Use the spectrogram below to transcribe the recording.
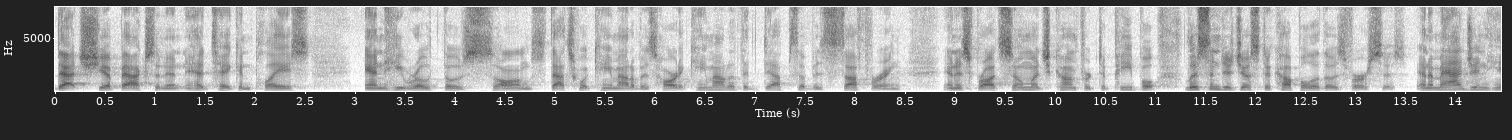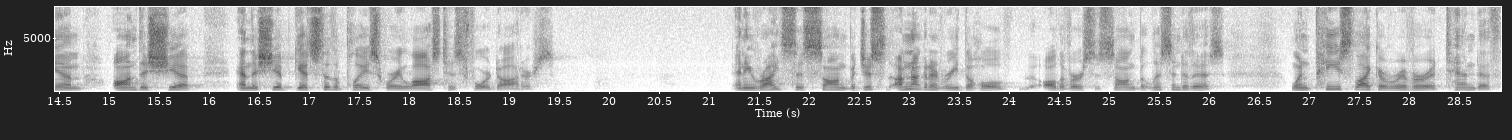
that ship accident had taken place and he wrote those songs. That's what came out of his heart. It came out of the depths of his suffering, and it's brought so much comfort to people. Listen to just a couple of those verses and imagine him on the ship, and the ship gets to the place where he lost his four daughters. And he writes this song, but just, I'm not going to read the whole, all the verses song, but listen to this. When peace like a river attendeth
